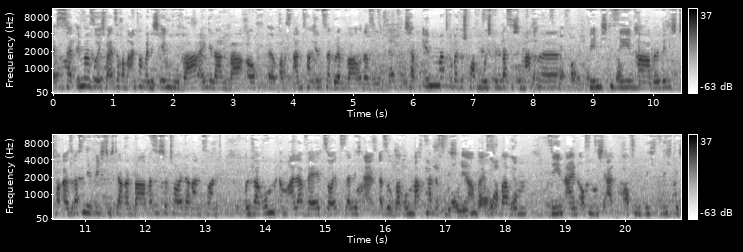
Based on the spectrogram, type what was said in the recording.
es ist halt immer so, ich weiß auch am Anfang, wenn ich irgendwo war, eingeladen war, auch äh, ob es Anfang Instagram war oder so, ich habe immer drüber gesprochen, wo ich bin, was ich mache, wem ich gesehen habe, wen ich also was mir wichtig daran war, was ich so toll daran fand und warum in aller Welt soll es dann nicht, also warum macht man das nicht mehr? Weißt du, warum sehen einen offensichtlich, offensichtlich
